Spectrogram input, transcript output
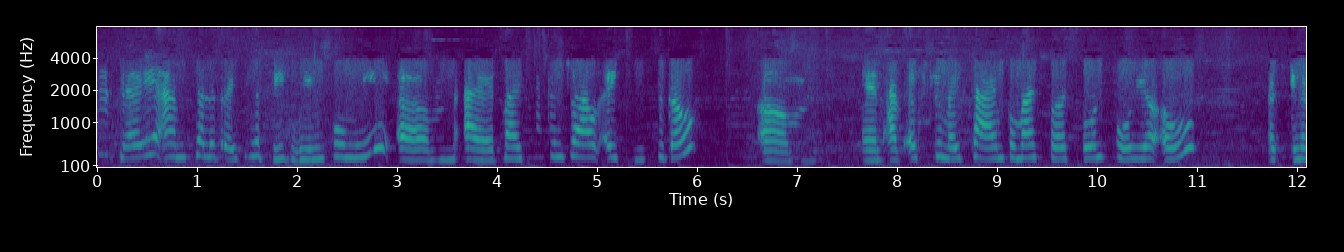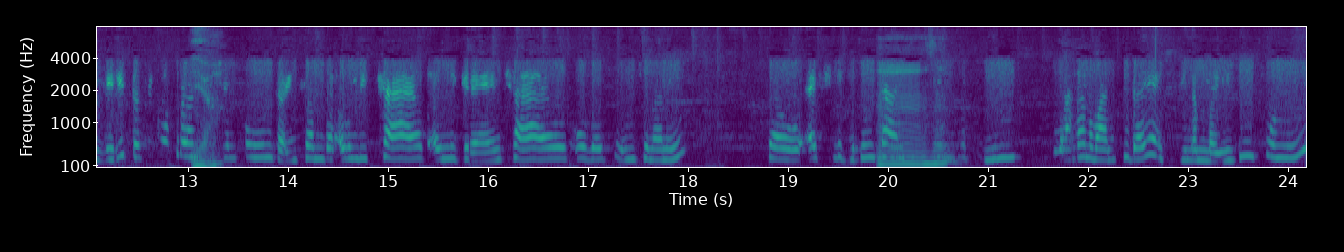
Today I'm celebrating a big win for me. Um, I had my second child eight weeks ago. Um, and I've actually made time for my firstborn four-year-old. It's a very difficult transition for him, going from the only child, only grandchild, all the way to internal. So actually getting time to spend with him one-on-one today has been amazing for me.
